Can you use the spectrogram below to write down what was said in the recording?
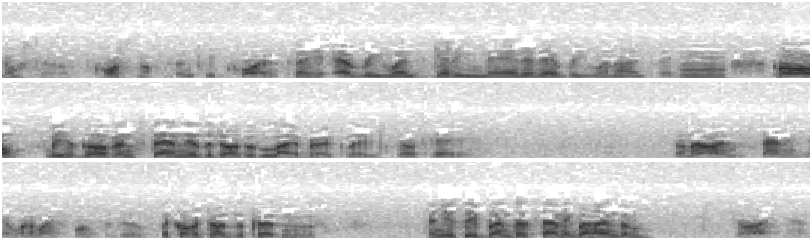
no, sir. Of course not. Then keep quiet. Say, everyone's getting mad at everyone, aren't they? Hmm. Paul, will you go over and stand near the door to the library, please? Okay. So now I'm standing here. What am I supposed to do? Look over towards the curtains. Can you see Brenda standing behind them? Sure I can.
